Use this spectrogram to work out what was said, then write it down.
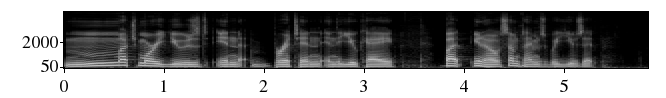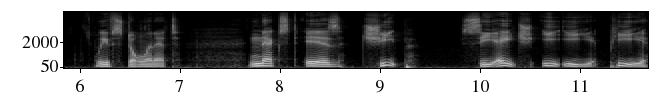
much more used in Britain, in the UK, but you know, sometimes we use it. We've stolen it. Next is cheep. C H E E P.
